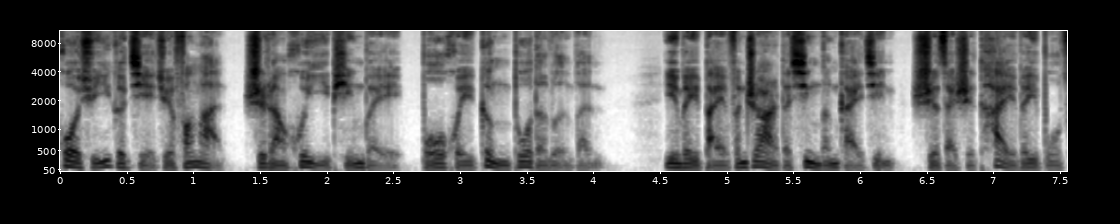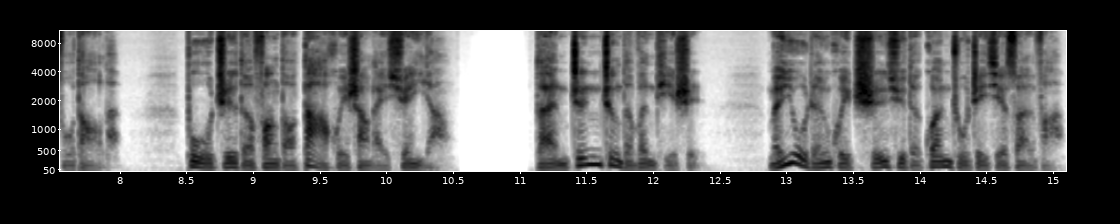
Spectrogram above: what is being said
或许一个解决方案是让会议评委驳回更多的论文，因为百分之二的性能改进实在是太微不足道了。不值得放到大会上来宣扬，但真正的问题是，没有人会持续的关注这些算法，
